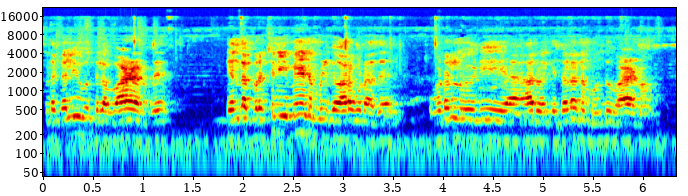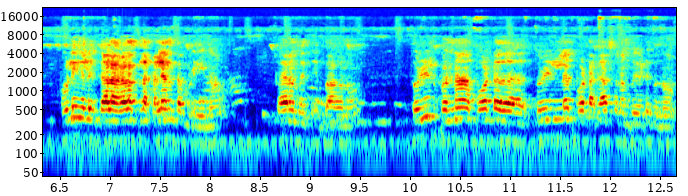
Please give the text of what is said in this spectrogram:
இந்த கலியுகத்தில் வாழறது? எந்த பிரச்சனையுமே நம்மளுக்கு வரக்கூடாது. உடல் நோய் ஆரோக்கியத்தோடு நம்ம வந்து வாழணும். பிள்ளைங்களுக்கு காலகாலத்தில் கல்யாணத்தை முடியணும் பேரம்பத்தியை பார்க்கணும். தொழில் பண்ணால் போட்ட தொழிலில் போட்ட காசை நம்ம எடுக்கணும்.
